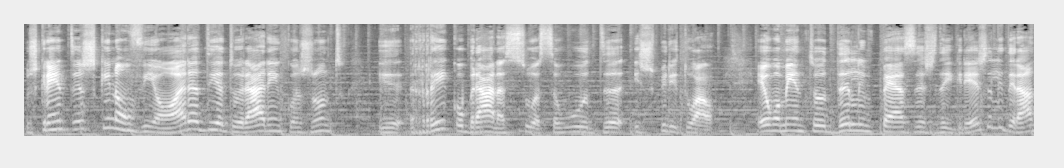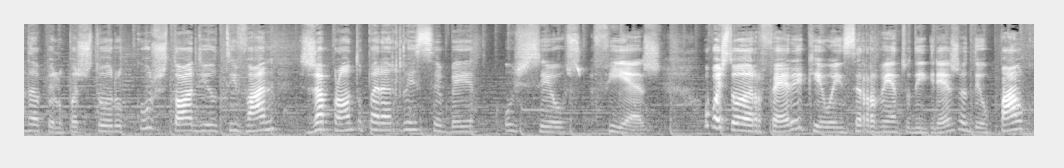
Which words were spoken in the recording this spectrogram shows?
Os crentes que não viam hora de adorar em conjunto e recobrar a sua saúde espiritual. É o momento de limpezas da igreja, liderada pelo pastor Custódio Tivan, já pronto para receber os seus fiéis. O pastor refere que o encerramento da igreja deu palco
